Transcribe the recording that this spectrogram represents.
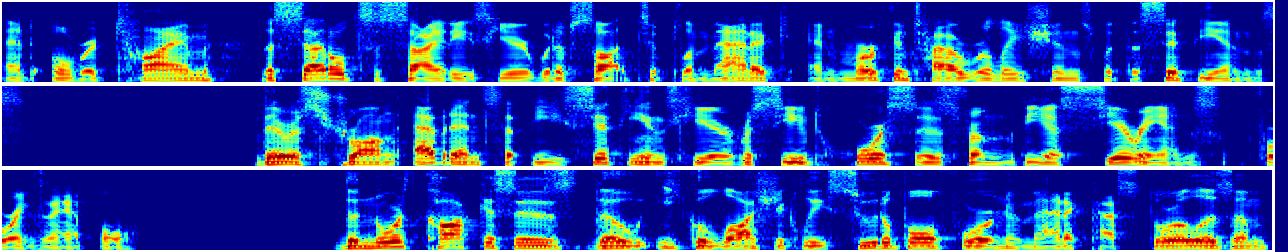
and over time, the settled societies here would have sought diplomatic and mercantile relations with the Scythians. There is strong evidence that the Scythians here received horses from the Assyrians, for example. The North Caucasus, though ecologically suitable for nomadic pastoralism,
